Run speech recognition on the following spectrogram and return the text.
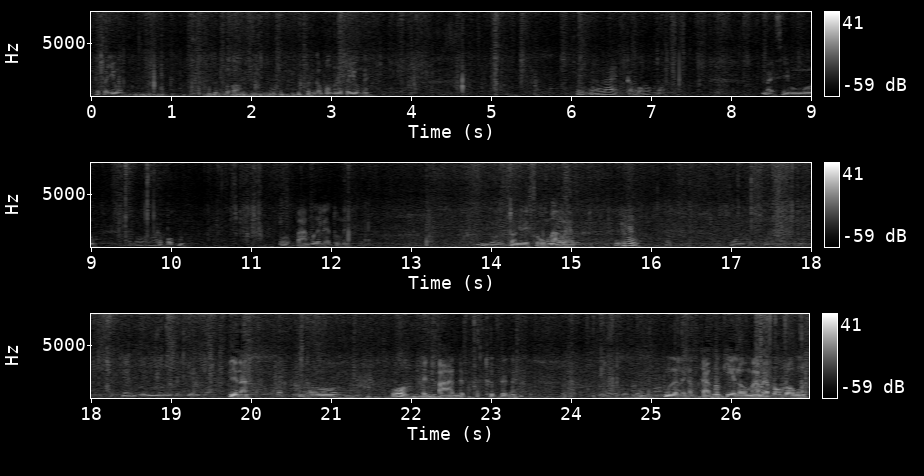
หรือพะยุงผู้กองคุณกระบกหรือพะยุงเนี่ยนั่งได้กระบอกบอกใบสีม่วงกระบอกๆกระบก โอ้ป่ามืดเลยครับตรงนี้ ต้นนี้สูงมากเลยครับเทียนเทียนกับเทียนเทียนหินมันเป็นเทียนทองนี่นะโอ้โอ้เป็นป่าดึบทึบเลยนะมืดเลยครับ จากเมื่อกี้เรามาแบบโล่งๆนะ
